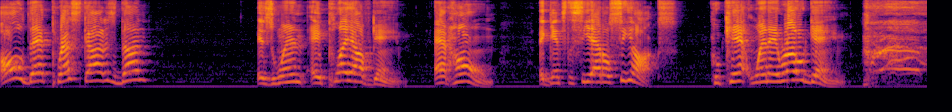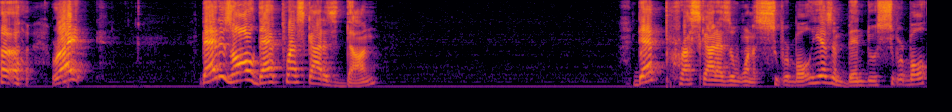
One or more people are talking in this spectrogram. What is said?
All Dak Prescott has done is win a playoff game at home against the Seattle Seahawks, who can't win a road game. right? That is all Dak Prescott has done. Dak Prescott hasn't won a Super Bowl. He hasn't been to a Super Bowl.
